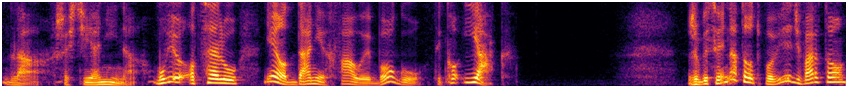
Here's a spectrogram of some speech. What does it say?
dla chrześcijanina? Mówię o celu nie oddanie chwały Bogu, tylko jak. Żeby sobie na to odpowiedzieć, warto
